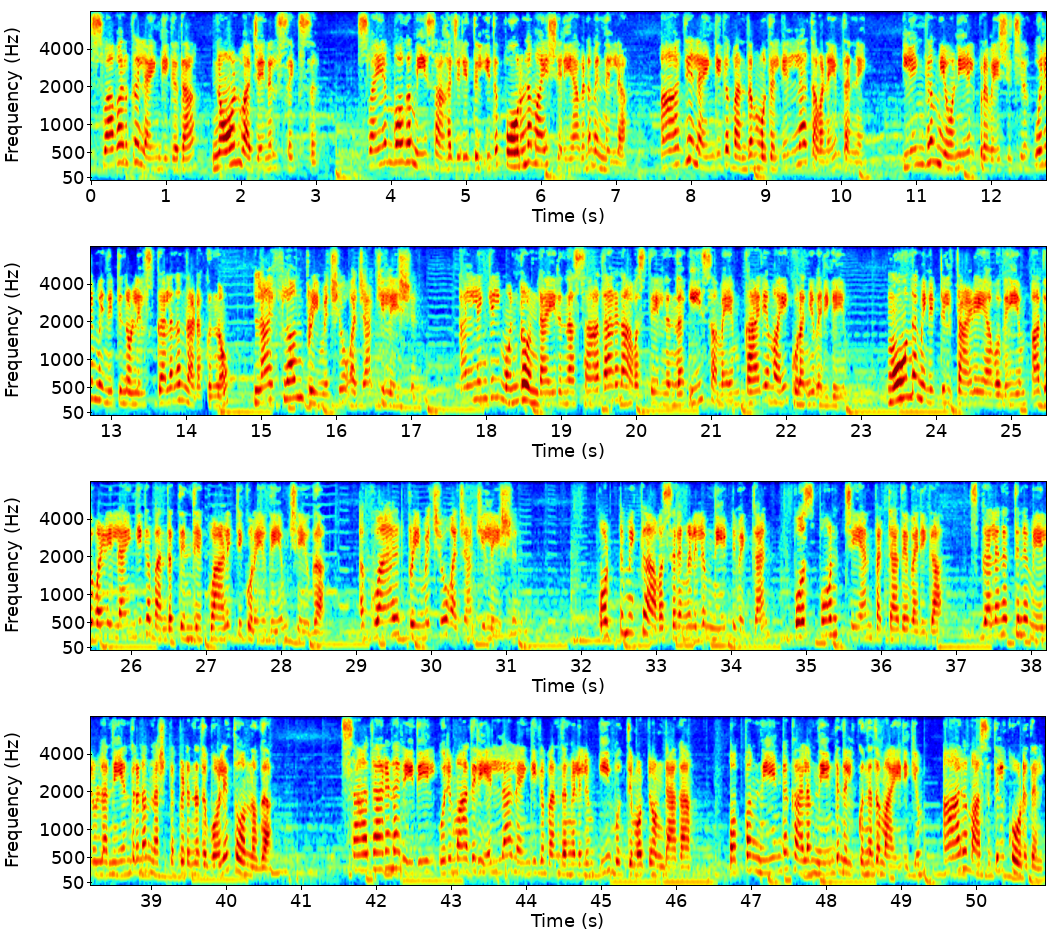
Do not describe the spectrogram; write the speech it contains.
സ്വവർഗ ലൈംഗികത നോൺ വജൈനൽ സെക്സ് സ്വയംഭോഗം ഈ സാഹചര്യത്തിൽ ഇത് പൂർണമായി ശരിയാകണമെന്നില്ല. ആദ്യ ലൈംഗിക ബന്ധം മുതൽ എല്ലാ തവണയും തന്നെ. ലിംഗം യോനിയിൽ പ്രവേശിച്ച് ഒരു മിനിറ്റിനുള്ളിൽ സ്ഖലനം നടക്കുന്നു. ലൈഫ് ലോങ് പ്രീമച്യോ അജാക്യുലേഷൻ അല്ലെങ്കിൽ മുൻപ് ഉണ്ടായിരുന്ന സാധാരണ അവസ്ഥയിൽ നിന്ന് ഈ സമയം കാര്യമായി കുറഞ്ഞു വരികയും മൂന്ന് മിനിറ്റിൽ താഴെയാവുകയും അതുവഴി ലൈംഗിക ബന്ധത്തിന്റെ ക്വാളിറ്റി കുറയുകയും ചെയ്യുക. അക്വയർഡ് പ്രീമച്യോ അജാക്യുലേഷൻ ഒട്ടുമിക്ക അവസരങ്ങളിലും നീട്ടിവെക്കാൻ പോസ്റ്റ്പോൺ ചെയ്യാൻ പറ്റാതെ വരിക സ്ഖലനത്തിന് മേലുള്ള നിയന്ത്രണം നഷ്ടപ്പെടുന്നതുപോലെ തോന്നുക. സാധാരണ രീതിയിൽ ഒരുമാതിരി എല്ലാ ലൈംഗിക ബന്ധങ്ങളിലും ഈ ബുദ്ധിമുട്ട് ഉണ്ടാകാം. ഒപ്പം നീണ്ട കാലം നീണ്ടു നിൽക്കുന്നതുമായിരിക്കും ആറ് മാസത്തിൽ കൂടുതൽ.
